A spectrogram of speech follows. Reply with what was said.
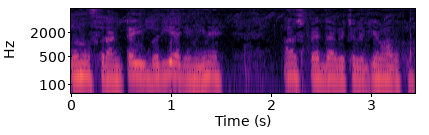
ਉਹਨੂੰ ਫਰੰਟ ਹੈ ਜੀ, ਵਧੀਆ ਜ਼ਮੀਨ ਹੈ। ਆ ਸਪੈਦਾ ਵਿੱਚ ਲੱਗਿਆ ਵਾ, ਦੇਖੋ।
